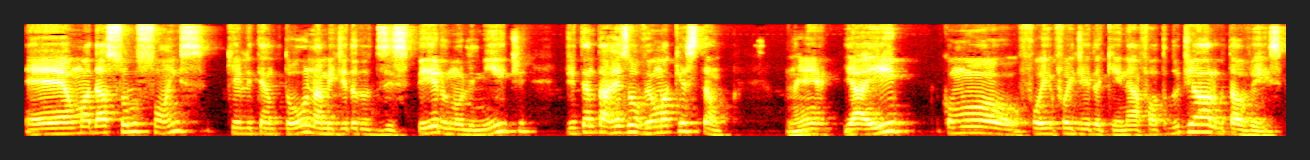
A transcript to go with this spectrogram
é uma das soluções que ele tentou, na medida do desespero, no limite, de tentar resolver uma questão, né? E aí, como foi, foi dito aqui, né, a falta do diálogo, talvez.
